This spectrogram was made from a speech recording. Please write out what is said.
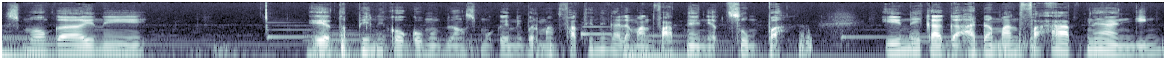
semoga ini ya tapi ini kok gue mau bilang semoga ini bermanfaat. Ini gak ada manfaatnya nyet sumpah. Ini kagak ada manfaatnya anjing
